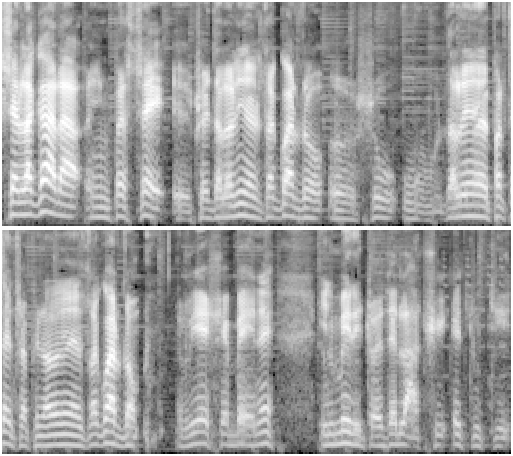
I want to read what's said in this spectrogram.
se la gara in per sé, eh, cioè dalla linea del traguardo eh, su, uh, dalla linea di partenza fino alla linea del traguardo riesce bene, il merito è dell'ACI e tutti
